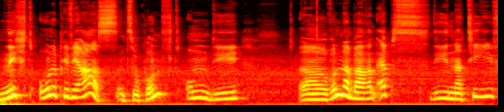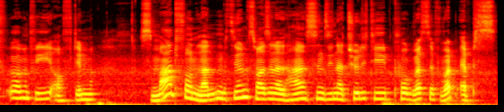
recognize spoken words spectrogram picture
nicht ohne PWAs in Zukunft um die äh, wunderbaren Apps, die nativ irgendwie auf dem Smartphone landen, beziehungsweise sind sie natürlich die Progressive Web Apps.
